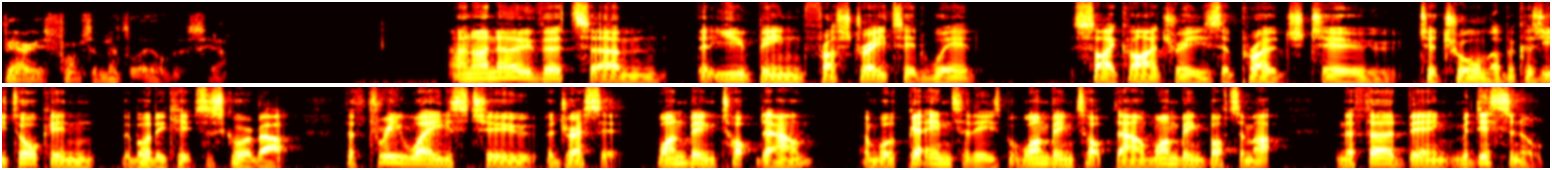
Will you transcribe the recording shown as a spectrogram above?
various forms of mental illness. Yeah. And I know that um, that you've been frustrated with psychiatry's approach to to trauma because you talk in the body keeps the score about the three ways to address it. One being top down and we'll get into these but one being top down one being bottom up and the third being medicinal.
